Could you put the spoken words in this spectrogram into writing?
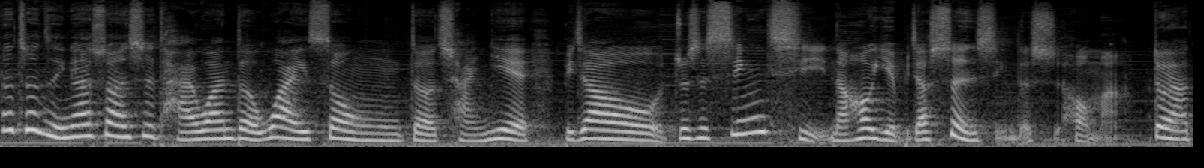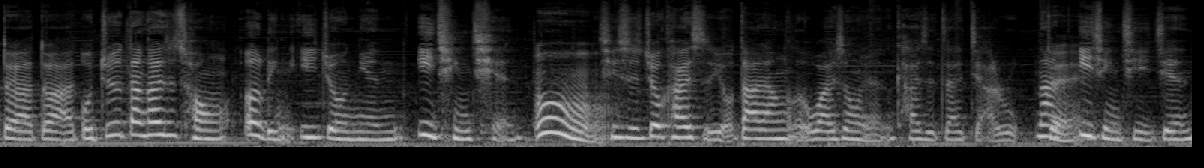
那阵子应该算是台湾的外送的产业比较就是兴起，然后也比较盛行的时候嘛。对啊，对啊，对啊，我觉得大概是从二零一九年疫情前，嗯，其实就开始有大量的外送员开始在加入。那疫情期间，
